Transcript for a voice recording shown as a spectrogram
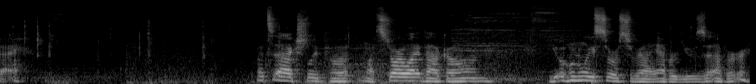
Okay. Let's actually put my Starlight back on. The only sorcery I ever use ever.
